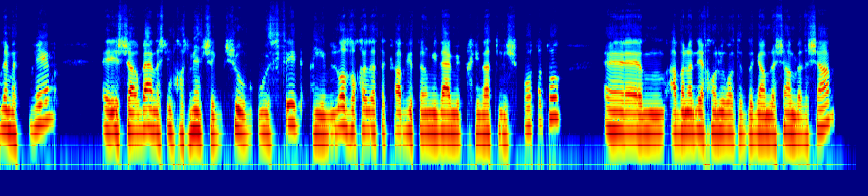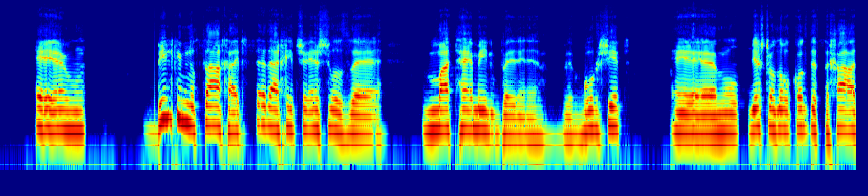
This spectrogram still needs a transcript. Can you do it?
2020, אה, שהרבה אנשים חושבים ששוב, הוא הפסיד, אני לא זוכר את הקרב יותר מדי מבחינת לשפוט אותו, אמ, אבל אני יכול לראות את זה גם לשם ולשם. אמ, בלתי מנוצח, ההפסד היחיד שיש לו זה מאט האמיל ו bullshit. אמ, יש לו no contest אחד,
